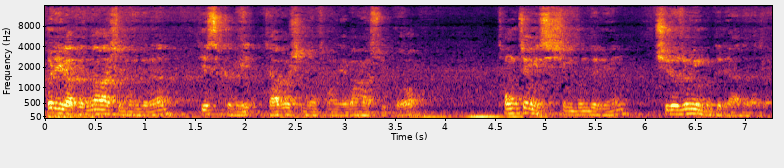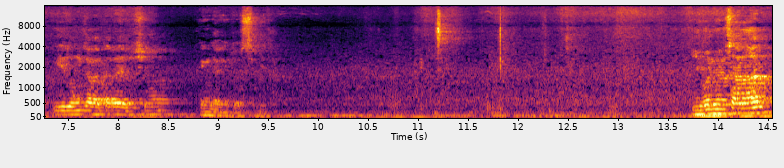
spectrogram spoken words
허리가 건강하신 분들은 디스크 및 자골신경통을 예방할 수 있고 통증이 있으신 분들은 치료 중인 분들이 하더라도 이 동작을 따라해 주시면 굉장히 좋습니다. 이번 영상은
